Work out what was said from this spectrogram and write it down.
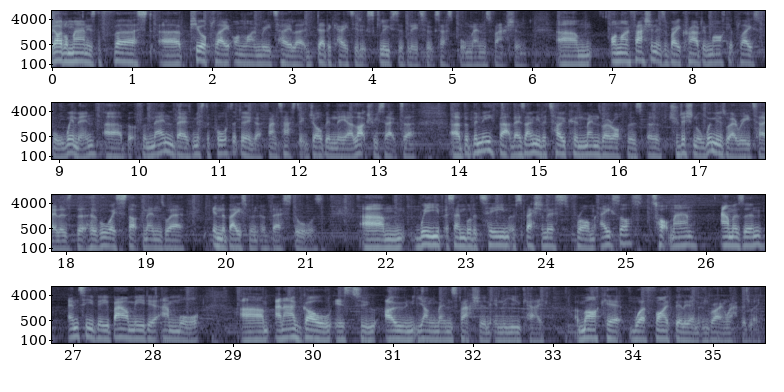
The Idle Man is the first uh, pure play online retailer dedicated exclusively to accessible men's fashion. Um, online fashion is a very crowded marketplace for women, uh, but for men there's Mr Porter doing a fantastic job in the uh, luxury sector. Uh, but beneath that there's only the token menswear offers of traditional women's wear retailers that have always stuck menswear in the basement of their stores. Um, we've assembled a team of specialists from ASOS, Topman, Amazon, MTV, Bauer Media and more um, and our goal is to own young men's fashion in the UK, a market worth 5 billion and growing rapidly.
